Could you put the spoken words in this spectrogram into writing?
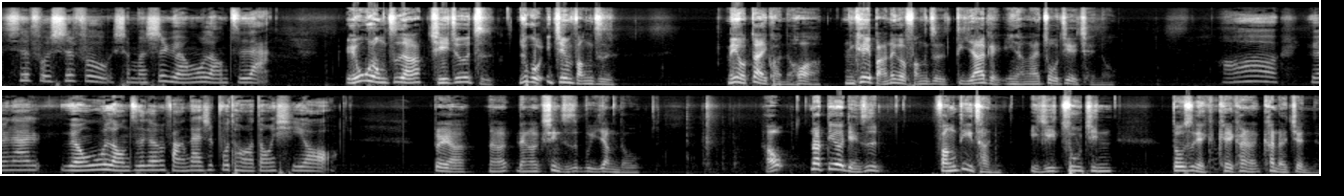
师傅，师傅，什么是原屋融资啊？原屋融资啊，其实就是指如果一间房子没有贷款的话，你可以把那个房子抵押给银行来做借钱哦。哦，原来原屋融资跟房贷是不同的东西哦。对啊，那两个性质是不一样的哦。好，那第二点是房地产以及租金都是可以可以看得看得见的。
